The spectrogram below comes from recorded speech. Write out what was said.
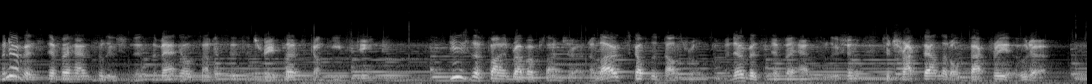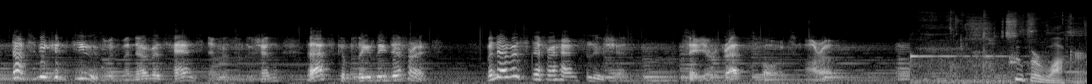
Minerva Sniffer Hand Solution is the manual sunesis to trace that skunky stink. Use the fine rubber plunger and the large sculpted nostrils of Minerva's Sniffer Hand Solution to track down that olfactory odor. Not to be confused with Minerva's Hand Sniffer Solution, that's completely different. Minerva Sniffer Hand Solution. Save your regrets for tomorrow. Cooper Walker,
